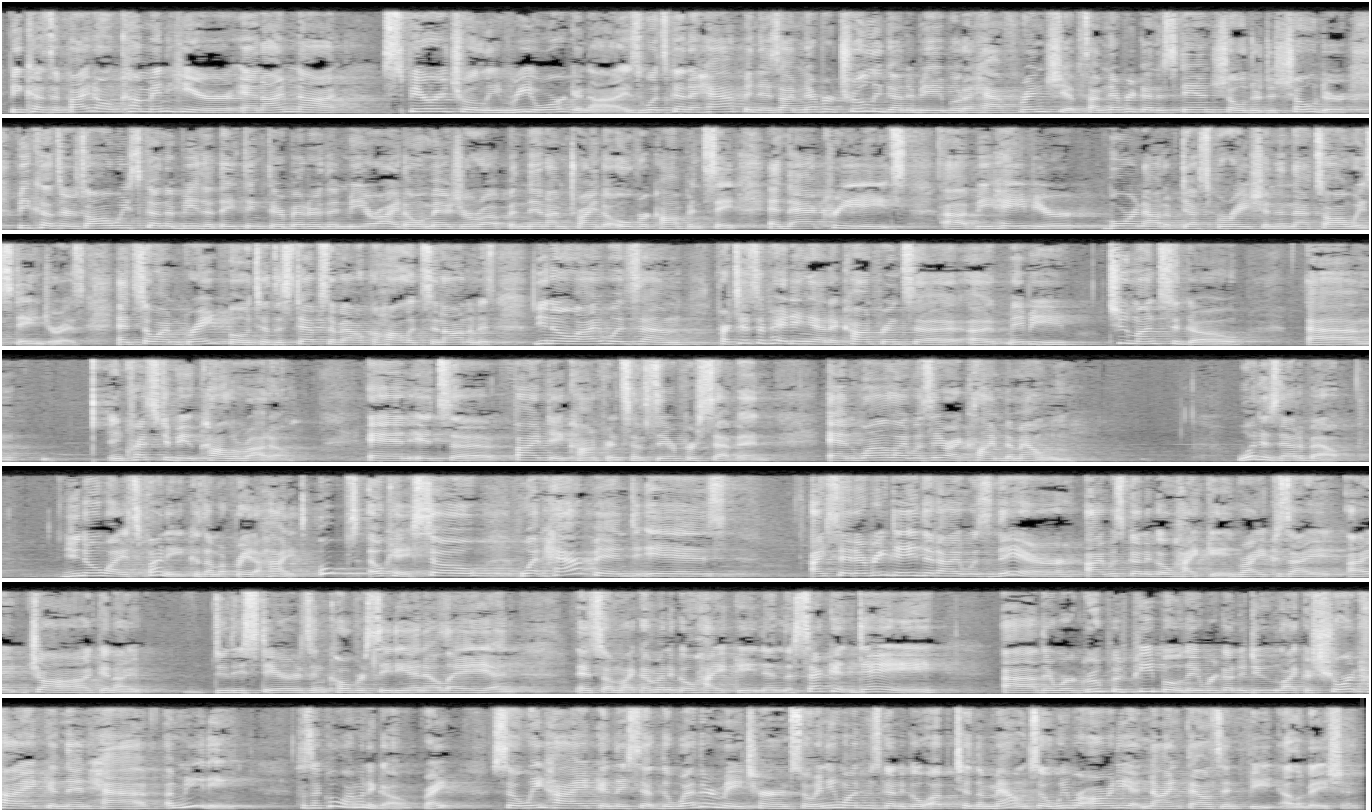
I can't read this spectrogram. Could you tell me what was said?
Because if I don't come in here and I'm not spiritually reorganized, what's going to happen is I'm never truly going to be able to have friendships. I'm never going to stand shoulder to shoulder because there's always going to be that they think they're better than me or I don't measure up and then I'm trying to overcompensate. And that creates uh, behavior born out of desperation and that's always dangerous. And so I'm grateful to the steps of Alcoholics Anonymous. You know, I was um, participating at a conference uh, uh, maybe two months ago um, in Crested Butte, Colorado. And it's a five day conference. I was there for seven. And while I was there, I climbed a mountain. What is that about? You know why it's funny? Because I'm afraid of heights. Oops. Okay, so what happened is I said every day that I was there, I was going to go hiking, right? Because I, I jog and I do these stairs in Culver City and LA. And, and so I'm like, I'm going to go hiking. And the second day, uh, there were a group of people, they were going to do like a short hike and then have a meeting. So I was like, oh, I'm going to go, right? So we hike, and they said the weather may turn, so anyone who's going to go up to the mountain, so we were already at 9,000 feet elevation.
